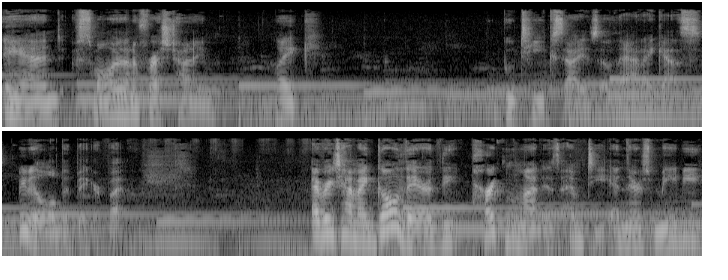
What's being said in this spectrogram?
and smaller than a Fresh Thyme. like boutique size of that, I guess. Maybe a little bit bigger, but every time I go there, the parking lot is empty and there's maybe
